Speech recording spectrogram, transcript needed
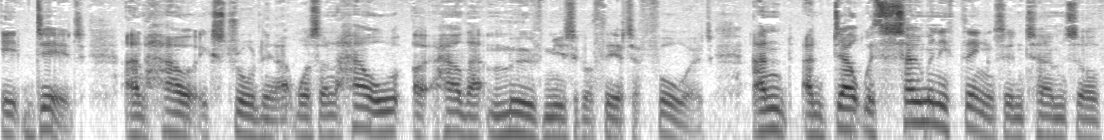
it did, and how extraordinary that was, and how uh, how that moved musical theatre forward, and and dealt with so many things in terms of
